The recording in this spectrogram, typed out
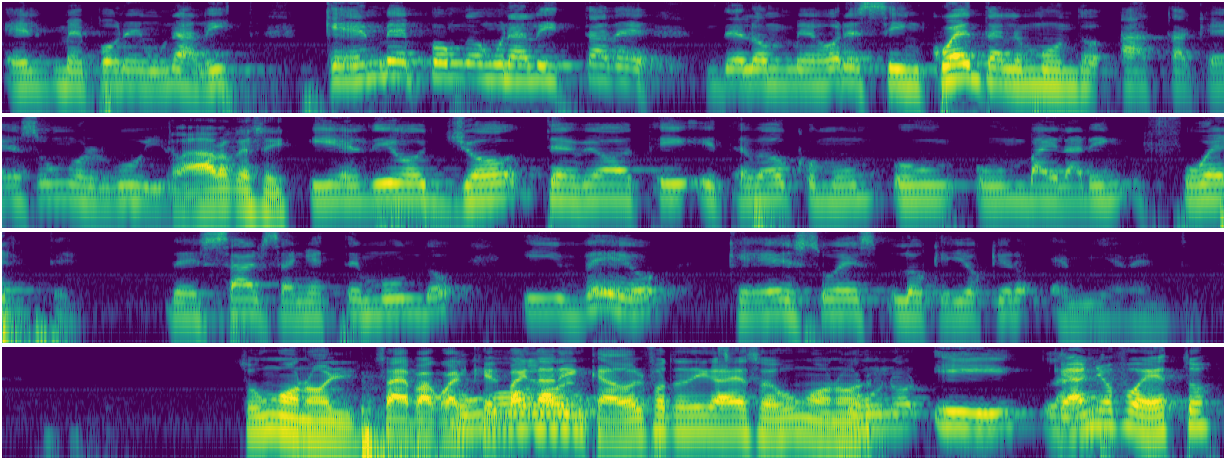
él me pone en una lista. Que él me ponga en una lista de, de los mejores 50 en el mundo, hasta que es un orgullo. Claro que sí. Y él dijo, yo te veo a ti y te veo como un, un- un bailarín fuerte de salsa en este mundo y veo que eso es lo que yo quiero en mi evento. Es un honor. O sea, para cualquier bailarín que Adolfo te diga eso, es un honor. Y ¿Qué año fue esto?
